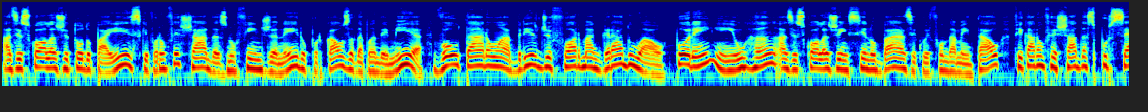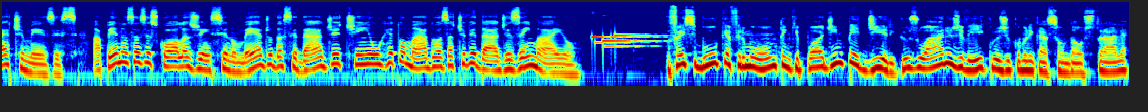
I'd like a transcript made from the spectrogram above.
As escolas de todo o país, que foram fechadas no fim de janeiro por causa da pandemia, voltaram a abrir de forma gradual. Porém, em Wuhan, as escolas de ensino básico e fundamental ficaram fechadas por sete meses. Apenas as escolas de ensino médio da cidade cidade tinham retomado as atividades em maio. O Facebook afirmou ontem que pode impedir que usuários de veículos de comunicação da Austrália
